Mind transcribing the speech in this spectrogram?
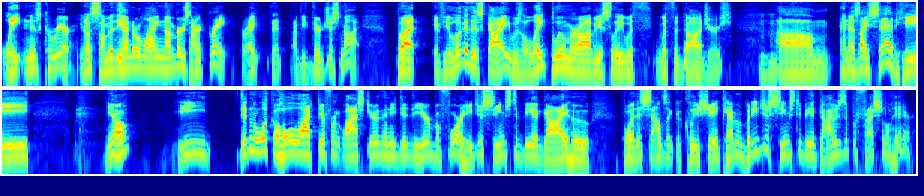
late in his career. You know, some of the underlying numbers aren't great, right? That I mean, they're just not. But if you look at this guy, he was a late bloomer, obviously with with the Dodgers. Mm-hmm. Um, and as I said, he, you know, he didn't look a whole lot different last year than he did the year before. He just seems to be a guy who, boy, this sounds like a cliche, Kevin, but he just seems to be a guy who's a professional hitter.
